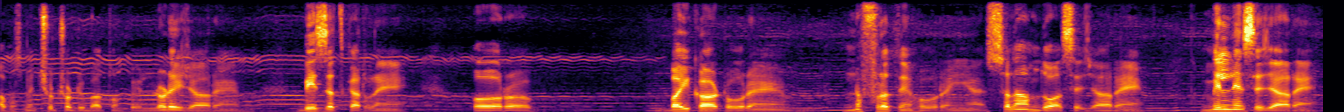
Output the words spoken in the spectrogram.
आपस में छोटी छोटी बातों पे लड़े जा रहे हैं, बेइज्जत कर रहे हैं और बाइकाट हो रहे हैं, नफ़रतें हो रही हैं सलाम दुआ से जा रहे हैं, मिलने से जा रहे हैं।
